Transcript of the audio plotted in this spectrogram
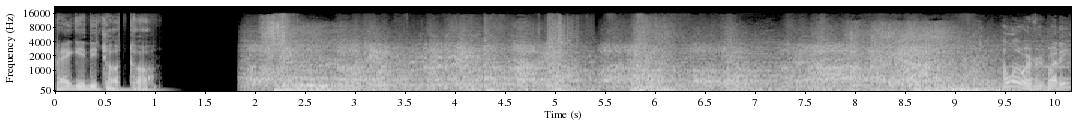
PEGI 18. Hello, everybody.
